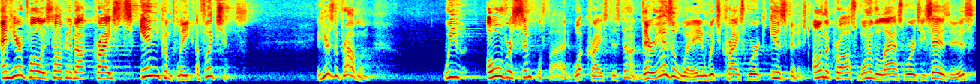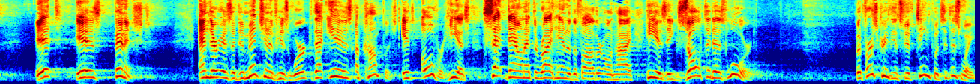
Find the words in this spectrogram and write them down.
And here Paul is talking about Christ's incomplete afflictions. And here's the problem we've oversimplified what Christ has done. There is a way in which Christ's work is finished. On the cross, one of the last words he says is, It is finished. And there is a dimension of his work that is accomplished. It's over. He has sat down at the right hand of the Father on high, he is exalted as Lord. But 1 Corinthians 15 puts it this way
